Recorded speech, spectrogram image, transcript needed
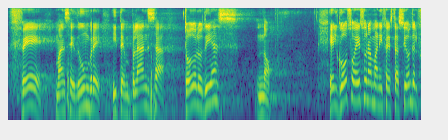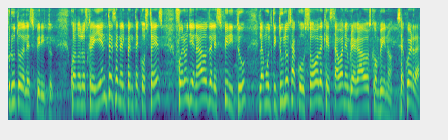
fe, mansedumbre y templanza todos los días. No. El gozo es una manifestación del fruto del Espíritu. Cuando los creyentes en el Pentecostés fueron llenados del Espíritu, la multitud los acusó de que estaban embriagados con vino. ¿Se acuerda?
